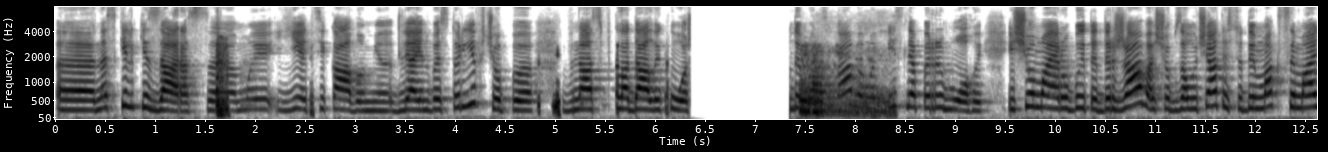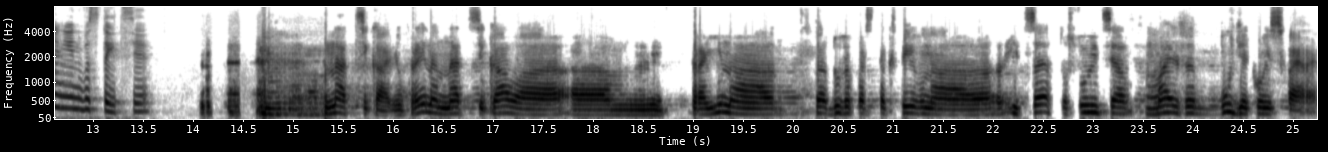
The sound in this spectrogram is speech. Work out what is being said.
е, наскільки зараз е, ми є цікавими для інвесторів, щоб е, в нас вкладали кошти? Будемо цікавими після перемоги. І що має робити держава, щоб залучати сюди максимальні інвестиції? Надцікаві. Україна надцікава ем, країна, дуже перспективна, і це стосується майже будь-якої сфери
